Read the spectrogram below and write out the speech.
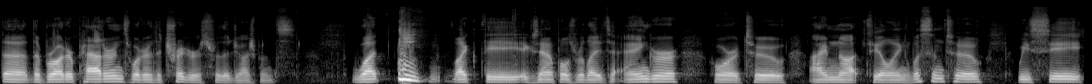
the, the broader patterns. What are the triggers for the judgments? What, like the examples related to anger or to I'm not feeling listened to, we see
